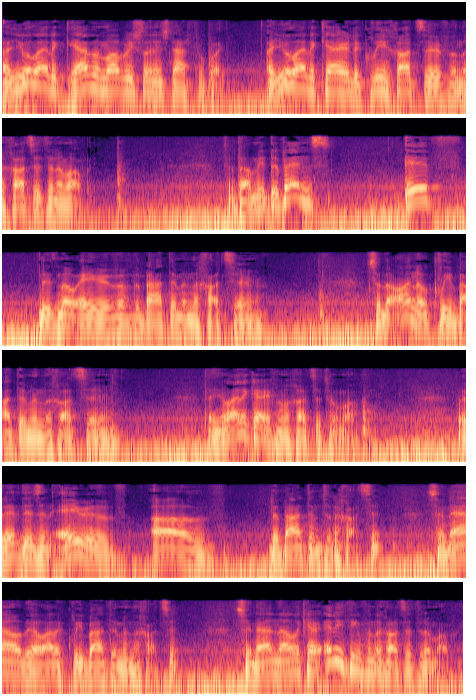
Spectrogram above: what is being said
are you allowed to you have a mavish for Are you allowed to carry the kli chatzer from the chatzer to the mavi? So tell me, it depends. If there's no Erev of the Batim in the Chatzir, so there are no Kli Batim in the Chatzir, then you're allowed to carry from the Chatzir to the Mavi. But if there's an Erev of the Batim to the Chatzir, so now there are a lot of Kli Batim in the Chatzir, so now now to carry anything from the Chatzir to the Mavi.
